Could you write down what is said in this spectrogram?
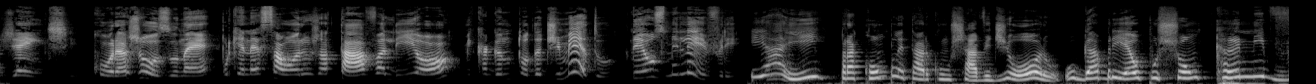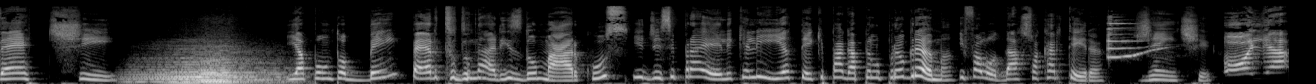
Gente, corajoso, né? Porque nessa hora eu já tava ali, ó, me cagando toda de medo. Deus me livre. E aí, para completar com chave de ouro, o Gabriel puxou um canivete e apontou bem perto do nariz do Marcos e disse para ele que ele ia ter que pagar pelo programa e falou: "Dá sua carteira". Gente, olha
